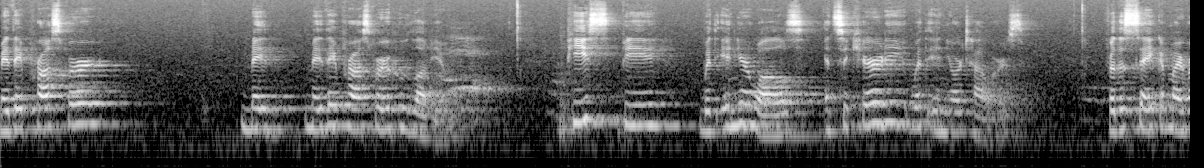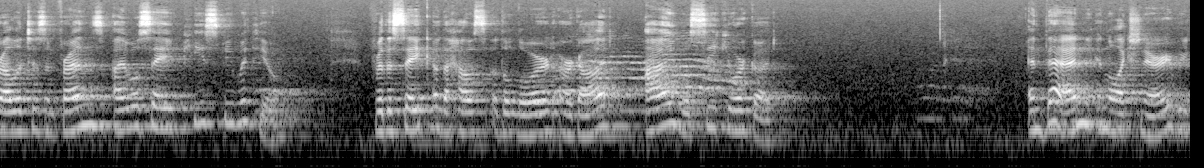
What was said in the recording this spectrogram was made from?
May they prosper. May, may they prosper who love you. Peace be within your walls and security within your towers. For the sake of my relatives and friends, I will say, Peace be with you. For the sake of the house of the Lord our God, I will seek your good. And then in the lectionary, we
